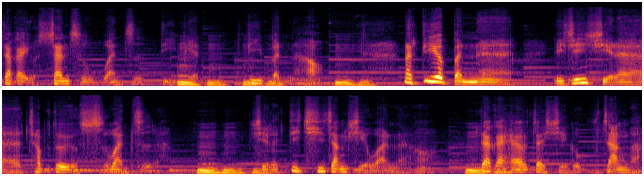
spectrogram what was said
大概有三十五万字，第一篇，嗯嗯、第一本了哈、哦。嗯嗯，那第二本呢，已经写了差不多有十万字了。嗯嗯，写了第七章写完了啊、哦，嗯、大概还要再写个五章吧，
